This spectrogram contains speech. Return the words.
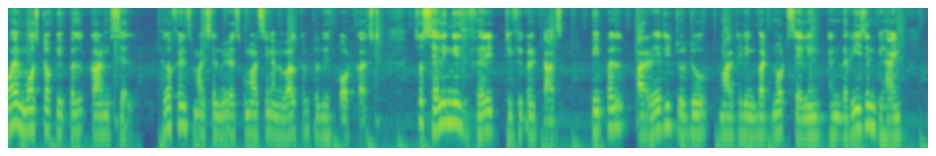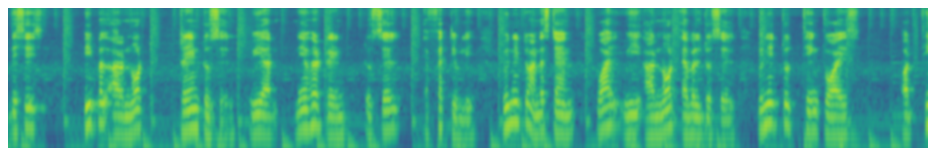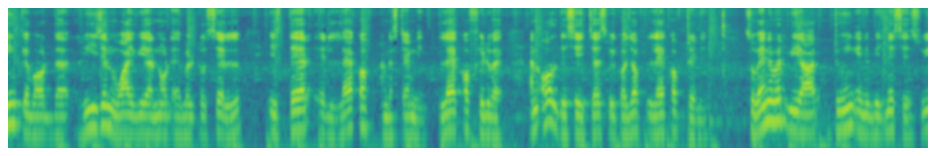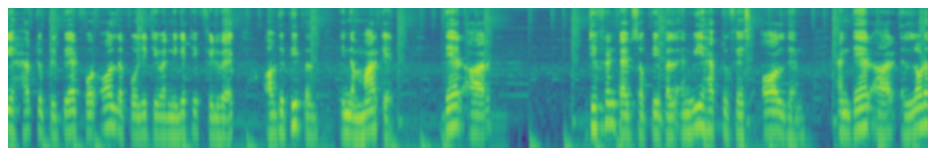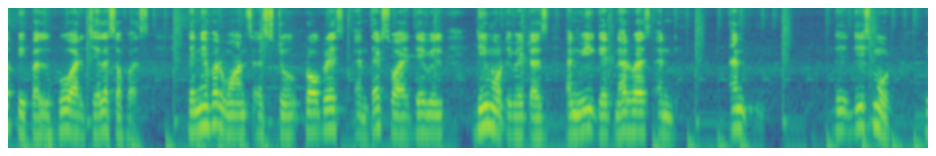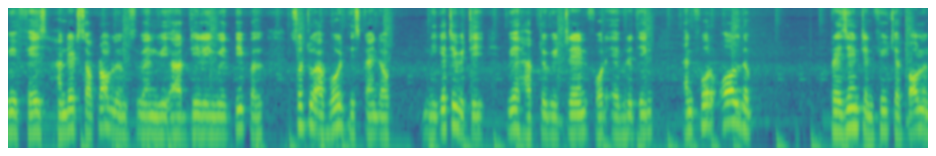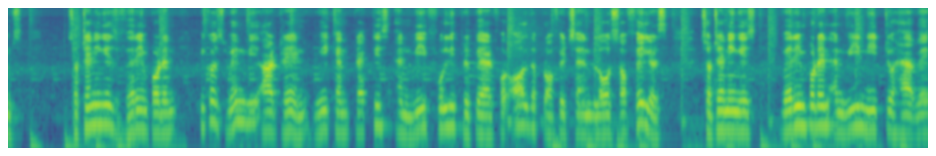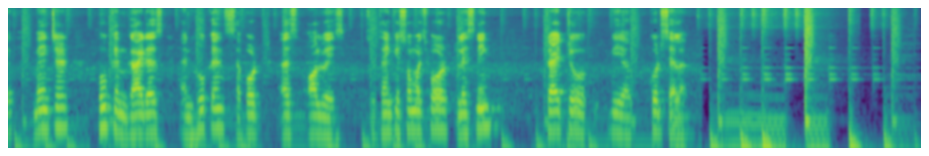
why most of people can't sell. Hello friends, myself Miraj Kumar Singh and welcome to this podcast. So selling is very difficult task. People are ready to do marketing but not selling and the reason behind this is people are not trained to sell. We are never trained to sell effectively. We need to understand why we are not able to sell. We need to think twice or think about the reason why we are not able to sell is there a lack of understanding lack of feedback and all this is just because of lack of training. So whenever we are doing any businesses we have to prepare for all the positive and negative feedback of the people in the market. There are different types of people and we have to face all them and there are a lot of people who are jealous of us. They never want us to progress and that's why they will demotivate us and we get nervous and and this mode we face hundreds of problems when we are dealing with people. So to avoid this kind of negativity we have to be trained for everything and for all the present and future problems so training is very important because when we are trained we can practice and be fully prepared for all the profits and loss of failures. So training is very important and we need to have a mentor who can guide us and who can support us always. So thank you so much for listening. Try to be a good seller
